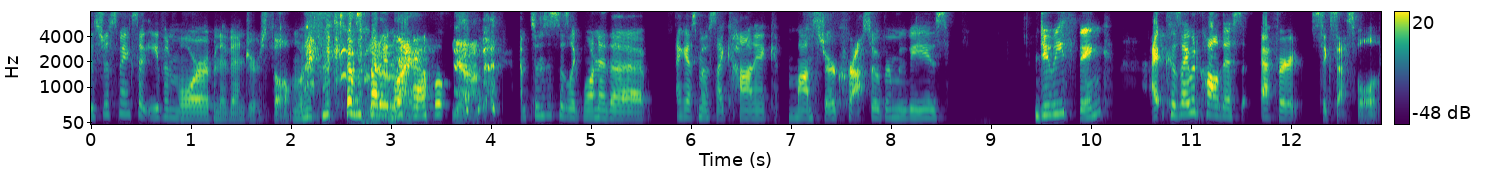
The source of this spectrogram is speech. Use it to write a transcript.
This just makes it even more of an Avengers film when I think about Yeah, it right. now. yeah And um, since this is like one of the, I guess, most iconic monster crossover movies, do we think? Because I, would call this effort successful.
